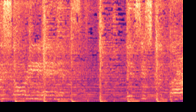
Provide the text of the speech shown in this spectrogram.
The story ends. This is goodbye.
